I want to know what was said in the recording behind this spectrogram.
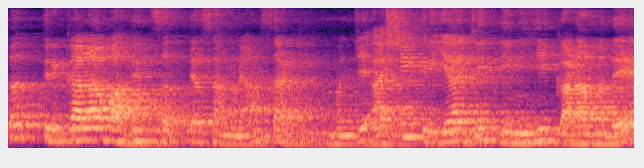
तर त्रिकाला बाधित सत्य सांगण्यासाठी. म्हणजे अशी क्रिया जी तिन्ही काळामध्ये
